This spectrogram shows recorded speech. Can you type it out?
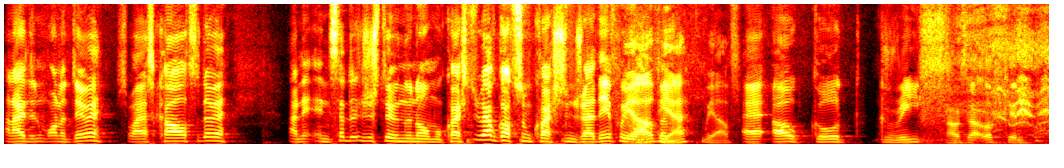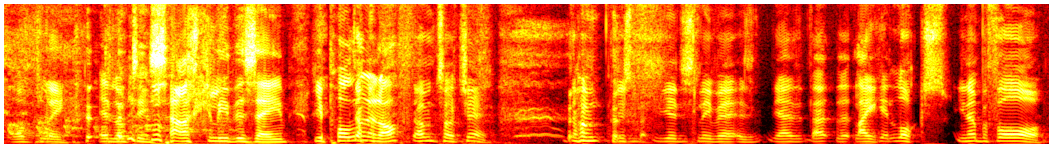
and I didn't want to do it, so I asked Carl to do it. And instead of just doing the normal questions, we have got some questions ready if we, We want have, them. yeah, we have. Uh, oh, good grief. How's that looking? Lovely. It looks exactly the same. You're pulling it off. Don't touch it. Don't just you just leave it. As, yeah, that, that- like it looks. You know, before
